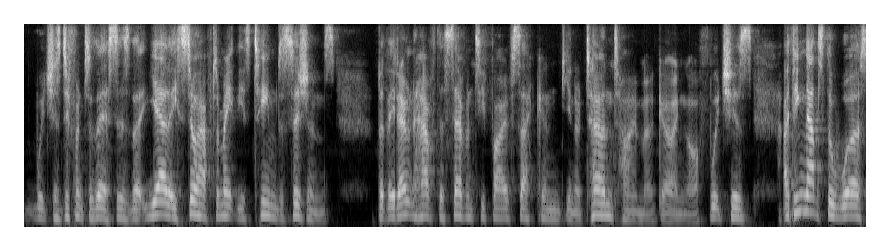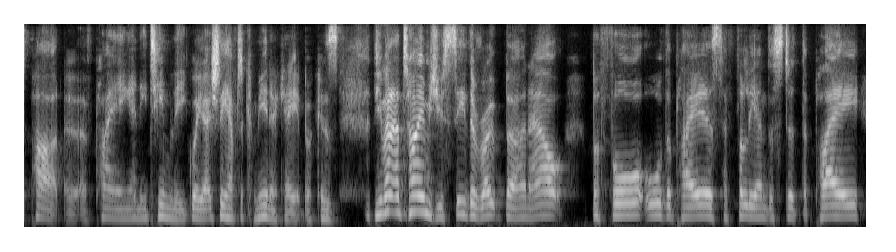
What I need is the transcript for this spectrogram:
which is different to this, is that yeah, they still have to make these team decisions, but they don't have the 75 second, you know, turn timer going off, which is I think that's the worst part of, of playing any team league where you actually have to communicate because the amount of times you see the rope burn out before all the players have fully understood the play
